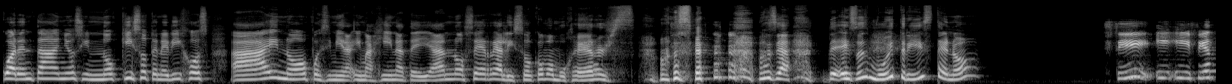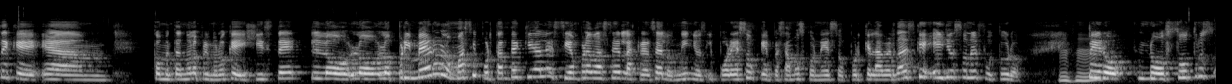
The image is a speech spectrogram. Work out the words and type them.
40 años y no quiso tener hijos, ay, no, pues mira, imagínate, ya no se realizó como mujeres. O sea, eso es muy triste, ¿no? Sí, y, fíjate que em, comentando lo primero que dijiste, lo, lo, lo, primero, lo más importante aquí, Ale, siempre va a ser la crianza de los niños y por eso que empezamos con eso, porque la verdad es que ellos son el futuro. Pero nosotros,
